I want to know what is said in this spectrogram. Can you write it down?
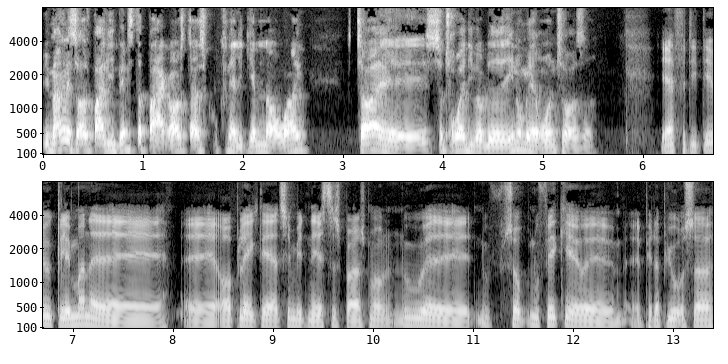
Vi manglede så også bare lige venstre også, der skulle knalde igennem over, ikke? Så, øh, så tror jeg, de var blevet endnu mere rundtosset. Ja, fordi det er jo et glimrende øh, oplæg der til mit næste spørgsmål. Nu, øh, nu, så, nu fik jeg jo øh, Peter Bjur så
